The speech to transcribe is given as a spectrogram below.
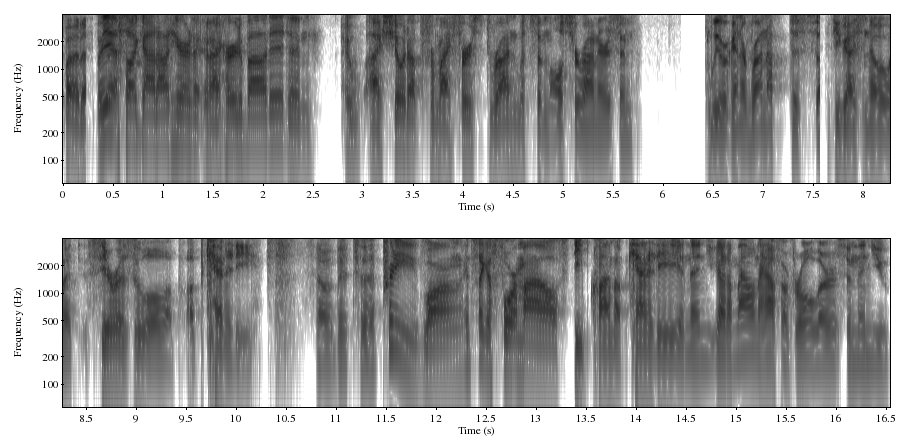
But, uh, but yeah, so I got out here and, and I heard about it and I, I showed up for my first run with some ultra runners and we were going to run up this, uh, if you guys know it, Sierra Azul up, up Kennedy. So it's a pretty long. It's like a four mile steep climb up Kennedy, and then you got a mile and a half of rollers, and then you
